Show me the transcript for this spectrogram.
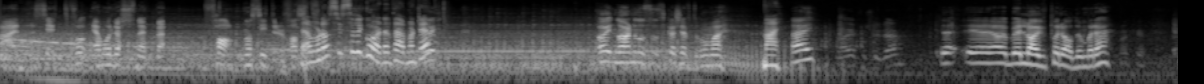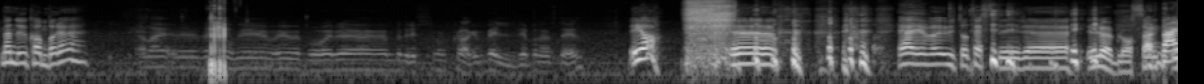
Nei, sett for Jeg må løsne eplet. Faen, nå sitter det fast. ja. Hvordan syns du det går, dette her, Martin? Oi, nå er det noen som skal kjefte på meg. Nei. Hei. Jeg jeg er live på radioen bare. Men du kan bare Ja. nei, det er noen i vår bedrift som klager veldig på den støyen. Ja. jeg var ute og tester uh, løvblåseren. Nei,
